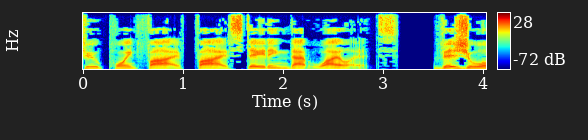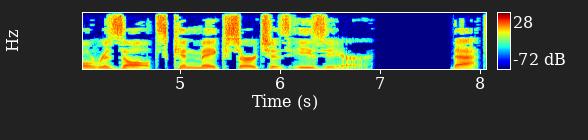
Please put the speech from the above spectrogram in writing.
2.5.5 stating that while its Visual results can make searches easier. That,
